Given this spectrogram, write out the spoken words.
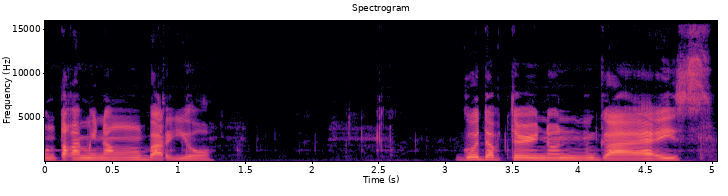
papunta kami ng baryo. Good afternoon guys.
